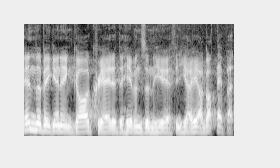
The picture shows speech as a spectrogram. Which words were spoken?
In the beginning, God created the heavens and the earth. And you go, yeah, I got that bit.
